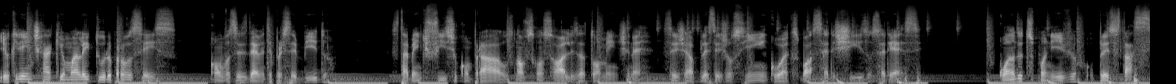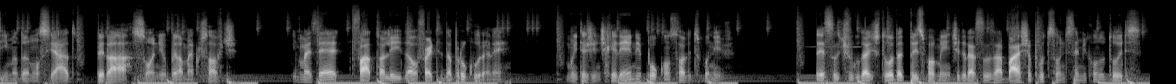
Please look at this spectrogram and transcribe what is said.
Eu queria indicar aqui uma leitura para vocês. Como vocês devem ter percebido, está bem difícil comprar os novos consoles atualmente, né? Seja PlayStation 5, ou Xbox Series X ou Series S. Quando disponível, o preço está acima do anunciado pela Sony ou pela Microsoft. Mas é fato a lei da oferta e da procura, né? Muita gente querendo e pouco console disponível. Essa dificuldade toda, principalmente graças à baixa produção de semicondutores.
